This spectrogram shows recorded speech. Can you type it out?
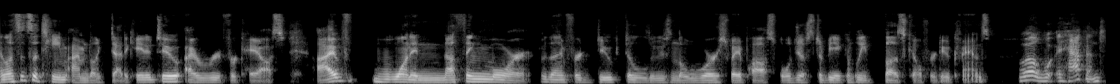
Unless it's a team I'm like dedicated to. I root for chaos. I've wanted nothing more than for Duke to lose in the worst way possible, just to be a complete buzzkill for Duke fans. Well, it happened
